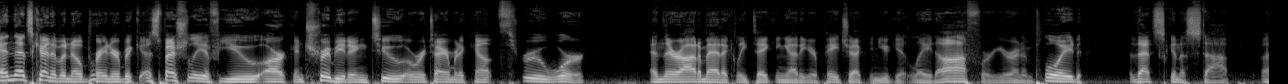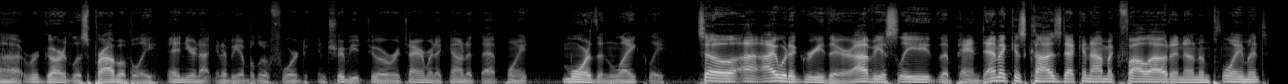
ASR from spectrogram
and that's kind of a no-brainer especially if you are contributing to a retirement account through work and they're automatically taking out of your paycheck and you get laid off or you're unemployed that's going to stop uh, regardless, probably, and you're not going to be able to afford to contribute to a retirement account at that point, more than likely. So I would agree there. Obviously, the pandemic has caused economic fallout and unemployment.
